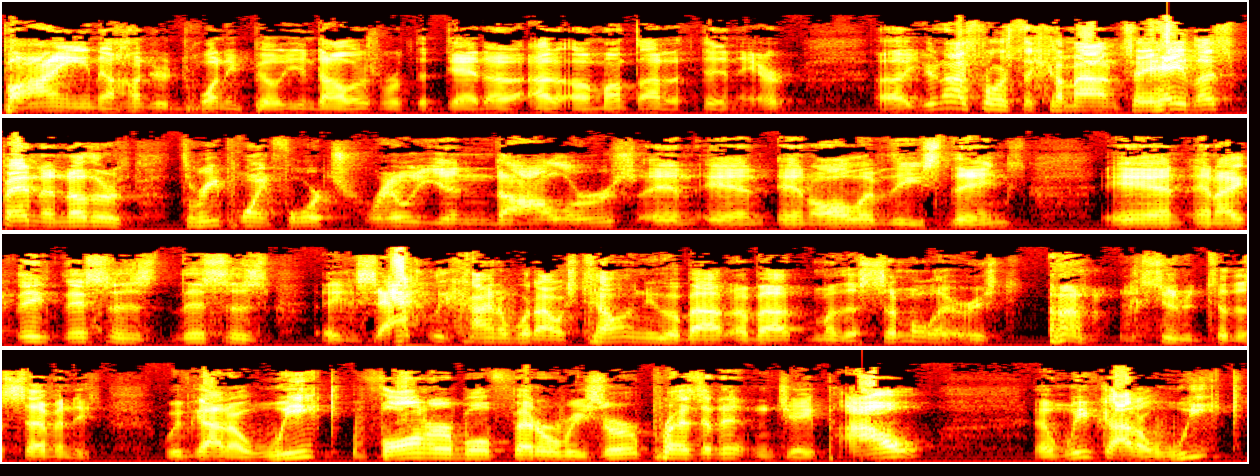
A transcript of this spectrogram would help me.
buying 120 billion dollars worth of debt a, a, month out of thin air. Uh, you're not supposed to come out and say, "Hey, let's spend another 3.4 trillion dollars in, in in all of these things." And and I think this is this is exactly kind of what I was telling you about about the similarities, excuse me, to the 70s. We've got a weak, vulnerable Federal Reserve president in Jay Powell, and we've got a weak,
